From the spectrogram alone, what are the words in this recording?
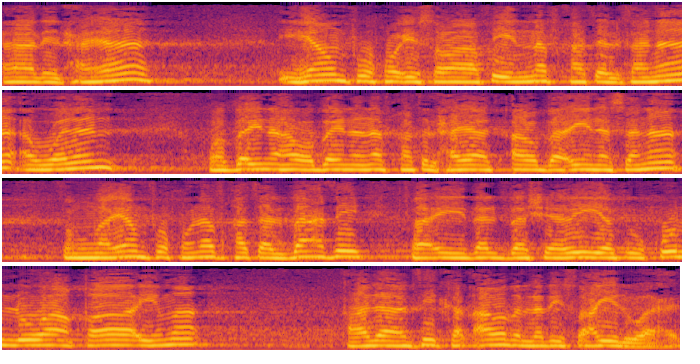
هذه الحياة ينفخ إسرافيل نفخة الفناء أولا وبينها وبين نفخة الحياة أربعين سنة ثم ينفخ نفخة البعث فإذا البشرية كلها قائمة على تلك الأرض الذي صعيد واحد.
